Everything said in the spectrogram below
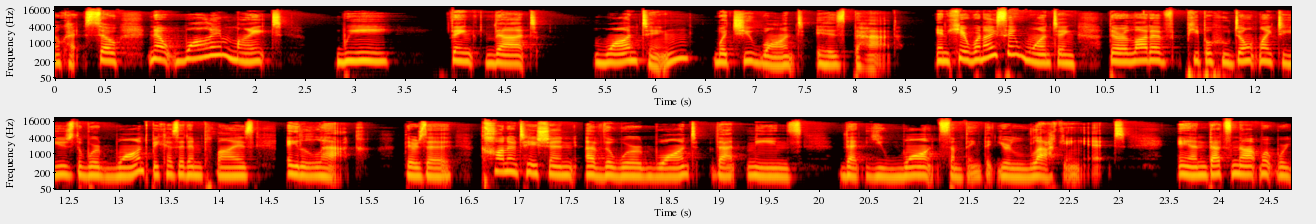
Okay, so now why might we think that wanting what you want is bad? And here, when I say wanting, there are a lot of people who don't like to use the word want because it implies a lack. There's a connotation of the word want that means that you want something, that you're lacking it. And that's not what we're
